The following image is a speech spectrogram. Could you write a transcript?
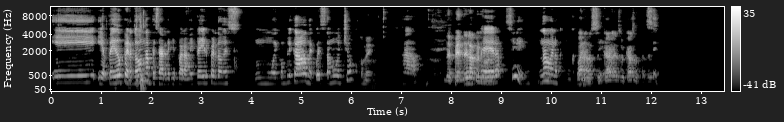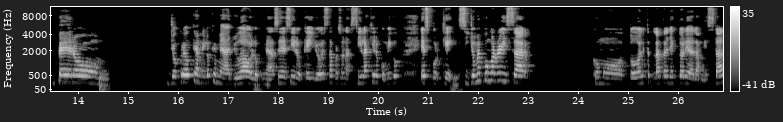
Y, y he pedido perdón a pesar de que para mí pedir perdón es muy complicado, me cuesta mucho. Amén. Ajá. Depende de la persona. Pero, sí, no, bueno. Bueno, en su, en su caso, tal vez. Sí. Pero yo creo que a mí lo que me ha ayudado, lo que me hace decir, ok, yo esta persona sí la quiero conmigo, es porque si yo me pongo a revisar como toda la trayectoria de la amistad,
